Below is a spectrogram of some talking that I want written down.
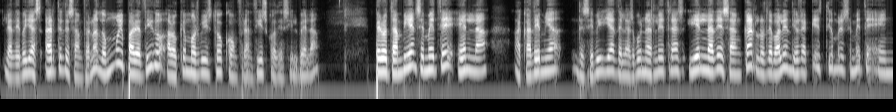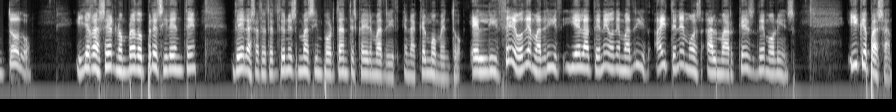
y la de bellas artes de San Fernando, muy parecido a lo que hemos visto con Francisco de Silvela, pero también se mete en la Academia de Sevilla de las Buenas Letras y en la de San Carlos de Valencia, o sea que este hombre se mete en todo y llega a ser nombrado presidente de las asociaciones más importantes que hay en Madrid en aquel momento, el Liceo de Madrid y el Ateneo de Madrid. Ahí tenemos al Marqués de Molins. ¿Y qué pasa?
